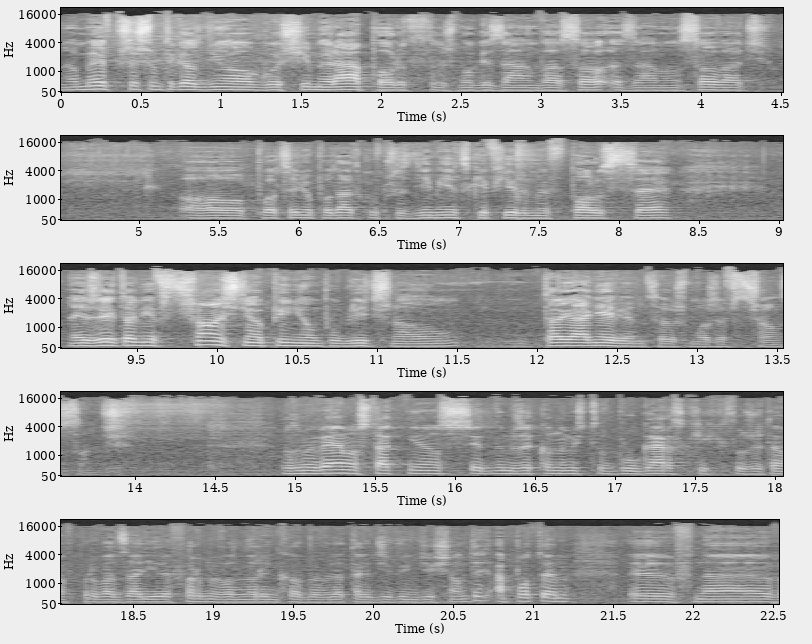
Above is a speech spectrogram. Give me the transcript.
No my w przyszłym tygodniu ogłosimy raport, to już mogę zaanonsować, o płaceniu podatków przez niemieckie firmy w Polsce. No jeżeli to nie wstrząśnie opinią publiczną, to ja nie wiem, co już może wstrząsnąć. Rozmawiałem ostatnio z jednym z ekonomistów bułgarskich, którzy tam wprowadzali reformy wolnorynkowe w latach 90., a potem y, w, na,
